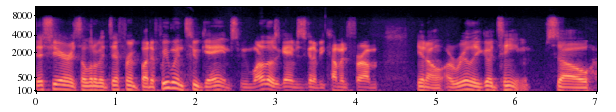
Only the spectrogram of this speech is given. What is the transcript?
this year it's a little bit different but if we win two games I mean one of those games is going to be coming from you know a really good team so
